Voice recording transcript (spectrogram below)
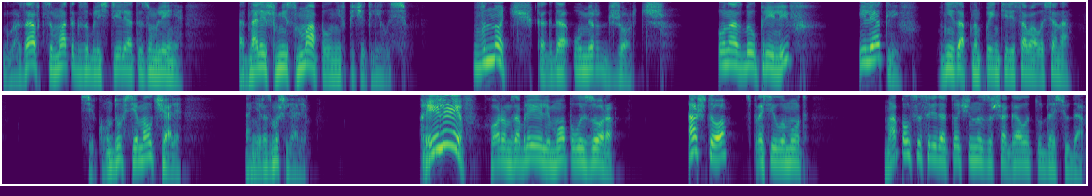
Глаза овцематок заблестели от изумления. Одна лишь мисс Маппл не впечатлилась. «В ночь, когда умер Джордж, у нас был прилив или отлив?» — внезапно поинтересовалась она. Секунду все молчали — они размышляли. «Прилив!» — хором заблеяли Мопл и Зора. «А что?» — спросила Мот. Мапл сосредоточенно зашагала туда-сюда.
